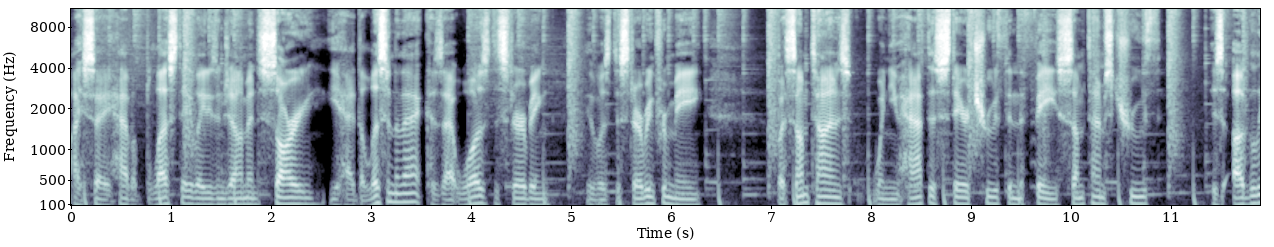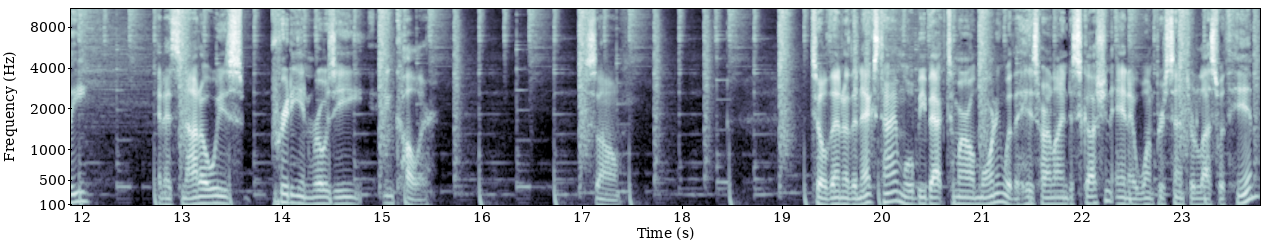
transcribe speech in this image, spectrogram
I say, have a blessed day, ladies and gentlemen. Sorry you had to listen to that because that was disturbing. It was disturbing for me. But sometimes when you have to stare truth in the face, sometimes truth is ugly and it's not always pretty and rosy in color. So, till then or the next time, we'll be back tomorrow morning with a His Hardline discussion and a 1% or less with him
